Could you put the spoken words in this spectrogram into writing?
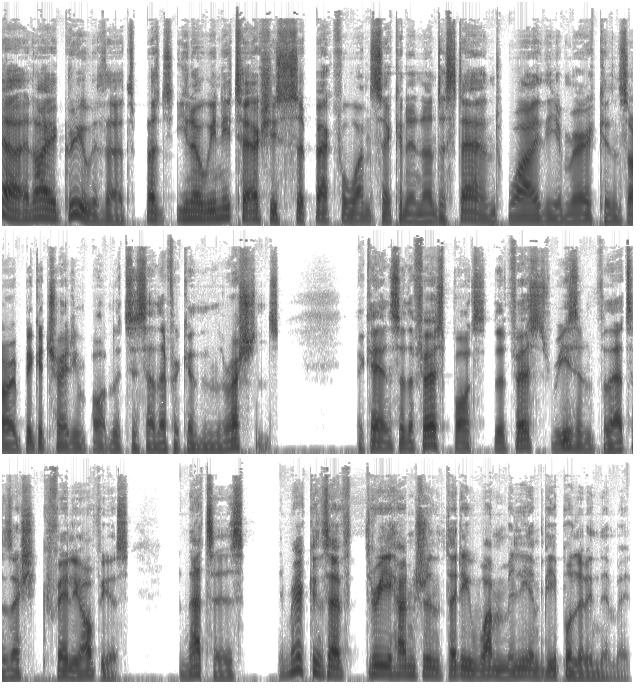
Yeah, and I agree with that. But, you know, we need to actually sit back for one second and understand why the Americans are a bigger trading partner to South Africa than the Russians. Okay, and so the first part, the first reason for that is actually fairly obvious, and that is the Americans have 331 million people living there, mate.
